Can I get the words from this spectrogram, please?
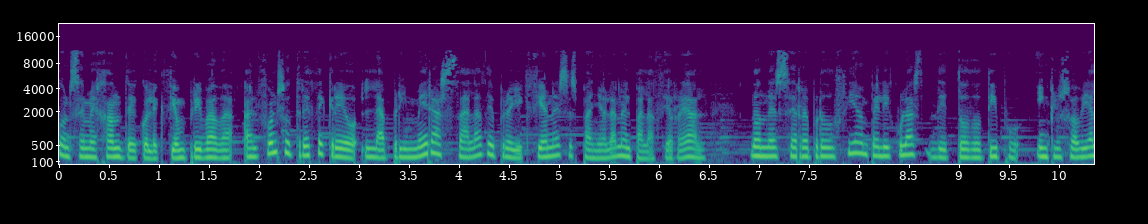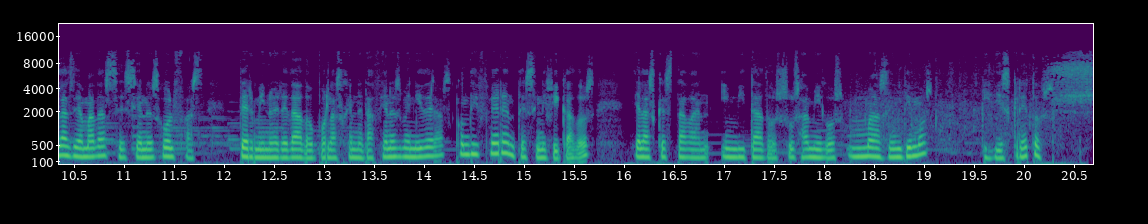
Con semejante colección privada, Alfonso XIII creó la primera sala de proyecciones española en el Palacio Real, donde se reproducían películas de todo tipo, incluso había las llamadas sesiones golfas, término heredado por las generaciones venideras con diferentes significados y a las que estaban invitados sus amigos más íntimos y discretos.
